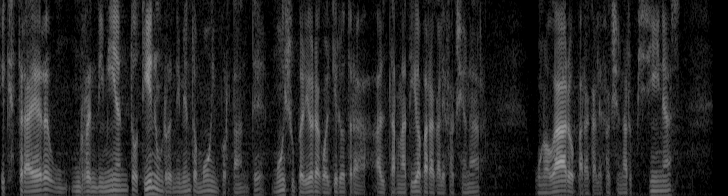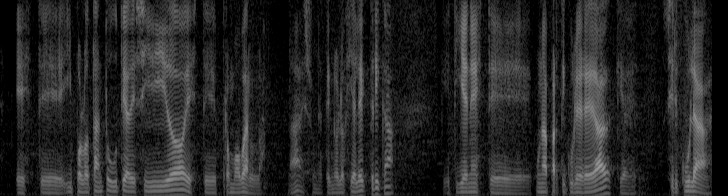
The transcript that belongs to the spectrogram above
extraer un, rendimiento, tiene un rendimiento muy importante, muy superior a cualquier otra alternativa para calefaccionar un hogar o para calefaccionar piscinas, este, y por lo tanto UTE ha decidido este, promoverla. Es una tecnología eléctrica que tiene este, una particularidad que circula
